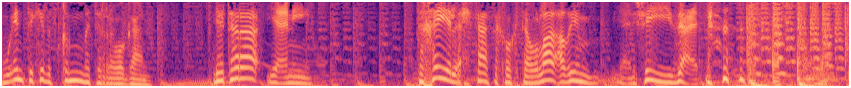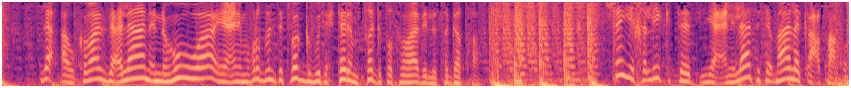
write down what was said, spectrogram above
وإنت كذا في قمة الروقان. يا ترى يعني تخيل إحساسك وقتها والله العظيم يعني شيء يزعل. لا وكمان زعلان إنه هو يعني المفروض أنت توقف وتحترم سقطته هذه اللي سقطها. شيء يخليك يعني لا تتمالك أعصابك.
